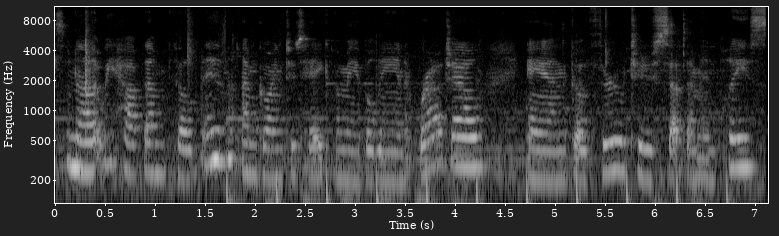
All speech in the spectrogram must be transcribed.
So now that we have them filled in, I'm going to take a Maybelline Brow Gel and go through to set them in place.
